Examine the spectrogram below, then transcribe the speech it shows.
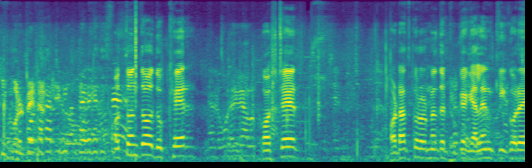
কি বলবে অত্যন্ত দুঃখের কষ্টের। হঠাৎ করে ওর মধ্যে ঢুকে গেলেন কি করে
